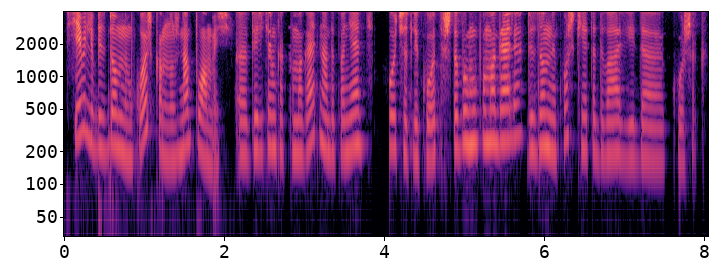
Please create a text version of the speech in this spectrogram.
Всем ли бездомным кошкам нужна помощь? Э, перед тем, как помогать, надо понять, хочет ли кот, чтобы ему помогали. Бездомные кошки — это два вида кошек.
